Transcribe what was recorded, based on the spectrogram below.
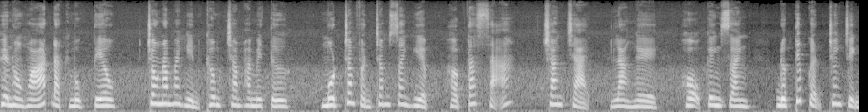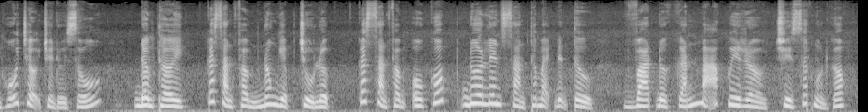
Huyện Hoàng Hóa đặt mục tiêu trong năm 2024, 100% doanh nghiệp, hợp tác xã, trang trại, làng nghề, hộ kinh doanh được tiếp cận chương trình hỗ trợ chuyển đổi số. Đồng thời, các sản phẩm nông nghiệp chủ lực, các sản phẩm ô cốp đưa lên sàn thương mại điện tử và được gắn mã QR truy xuất nguồn gốc.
